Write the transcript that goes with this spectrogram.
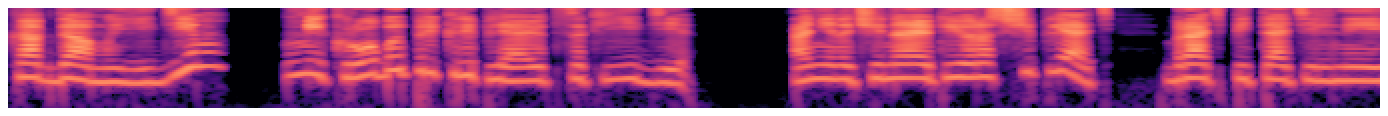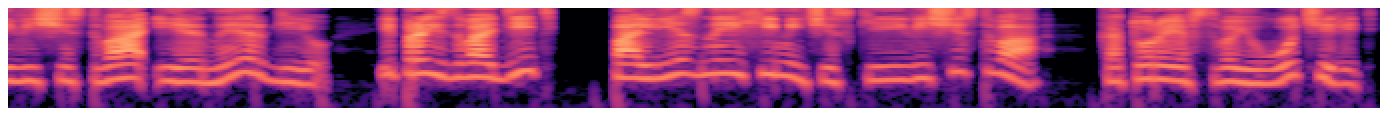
Когда мы едим, микробы прикрепляются к еде. Они начинают ее расщеплять, брать питательные вещества и энергию и производить полезные химические вещества, которые, в свою очередь,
